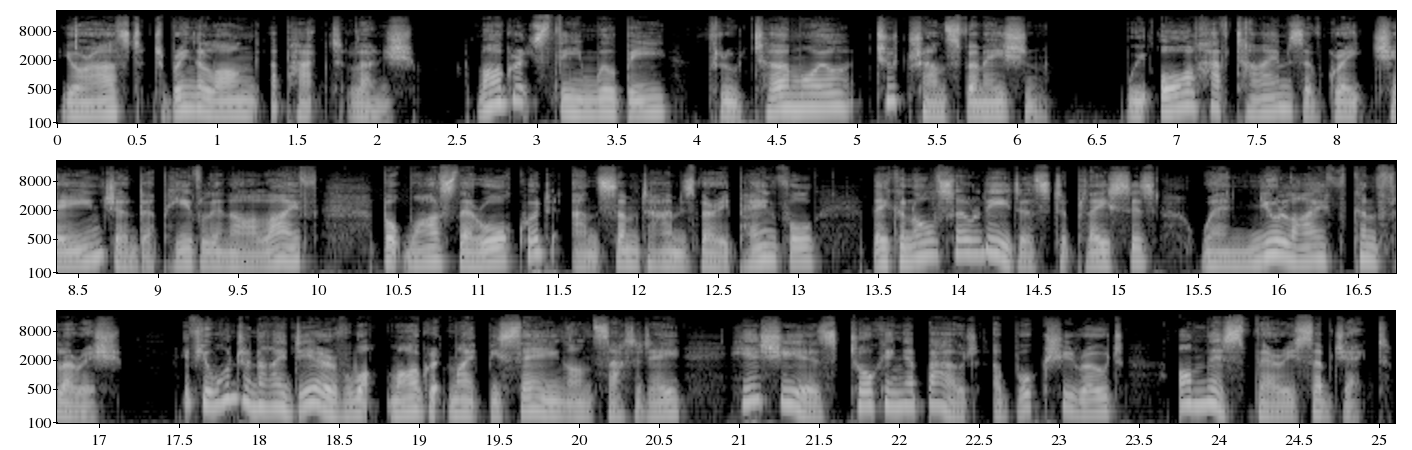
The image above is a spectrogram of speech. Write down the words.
you're asked to bring along a packed lunch. Margaret's theme will be Through Turmoil to Transformation. We all have times of great change and upheaval in our life, but whilst they're awkward and sometimes very painful, they can also lead us to places where new life can flourish. If you want an idea of what Margaret might be saying on Saturday, here she is talking about a book she wrote on this very subject.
